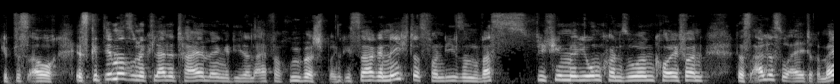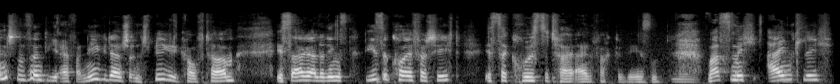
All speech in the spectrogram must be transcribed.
Gibt es auch. Es gibt immer so eine kleine Teilmenge, die dann einfach rüberspringt. Ich sage nicht, dass von diesen, was, wie viel Millionen Konsolenkäufern, das alles so ältere Menschen sind, die einfach nie wieder ein Spiel gekauft haben. Ich sage allerdings, diese Käuferschicht ist der größte Teil einfach gewesen. Was mich eigentlich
